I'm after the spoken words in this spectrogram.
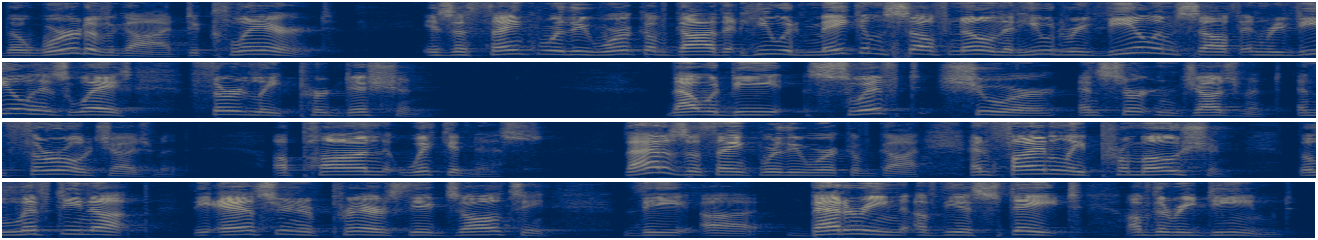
The Word of God declared is a thankworthy work of God that He would make Himself known, that He would reveal Himself and reveal His ways. Thirdly, perdition. That would be swift, sure, and certain judgment and thorough judgment upon wickedness. That is a thankworthy work of God. And finally, promotion, the lifting up, the answering of prayers, the exalting, the uh, bettering of the estate of the redeemed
